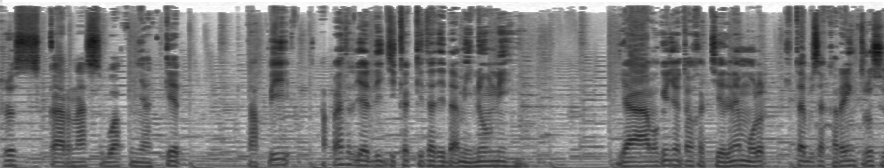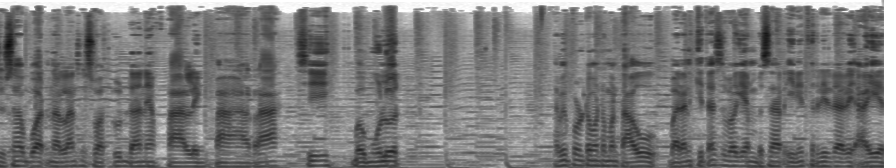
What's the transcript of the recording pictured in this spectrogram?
terus karena sebuah penyakit. Tapi apa yang terjadi jika kita tidak minum nih? Ya mungkin contoh kecilnya mulut kita bisa kering terus susah buat nelan sesuatu dan yang paling parah sih bau mulut. Tapi perlu teman-teman tahu, badan kita sebagian besar ini terdiri dari air,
